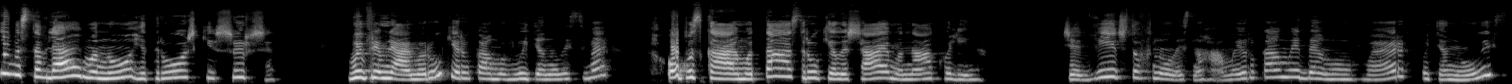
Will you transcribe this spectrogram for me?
і виставляємо ноги трошки ширше. Випрямляємо руки, руками витягнулись вверх, опускаємо таз, руки лишаємо на колінах. Ще відштовхнулись ногами і руками йдемо вверх, потягнулись.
